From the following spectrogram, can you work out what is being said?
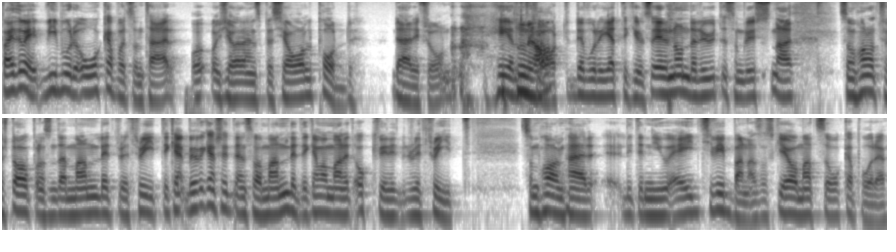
By the way, vi borde åka på ett sånt här och, och göra en specialpodd därifrån. Helt Ja. klart. Det vore jättekul. Så är det någon där ute som lyssnar som har något förslag på något sånt där manligt retreat, det kan, behöver kanske inte ens vara manligt, det kan vara manligt och kvinnligt retreat, som har de här eh, lite new age-vibbarna, så ska jag och Mats åka på det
